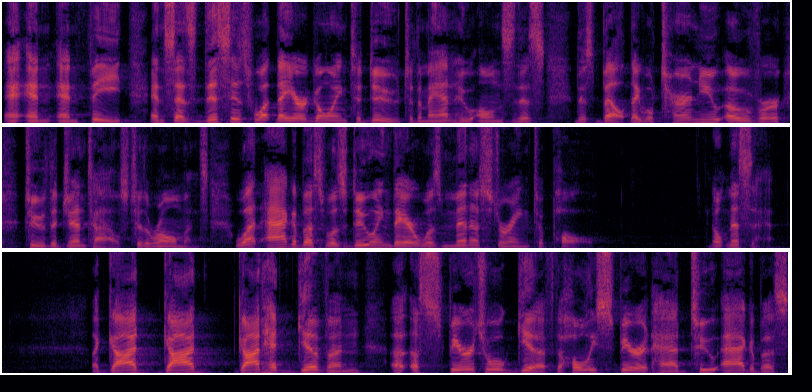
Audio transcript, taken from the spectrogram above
and, and, and feet and says, This is what they are going to do to the man who owns this, this belt. They will turn you over to the Gentiles, to the Romans. What Agabus was doing there was ministering to Paul. Don't miss that. Like God, God, God had given a, a, spiritual gift the Holy Spirit had to Agabus,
